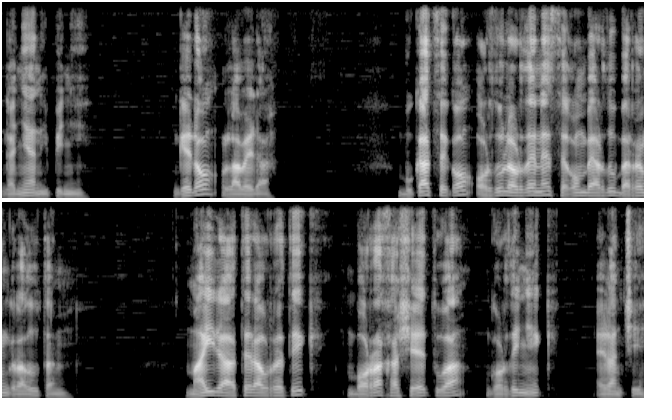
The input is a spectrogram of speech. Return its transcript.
gainean ipini. Gero, labera. Bukatzeko, ordu laurdenez egon behar du berreun gradutan. Maira atera aurretik, borraja xeetua, gordinik, erantzi.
